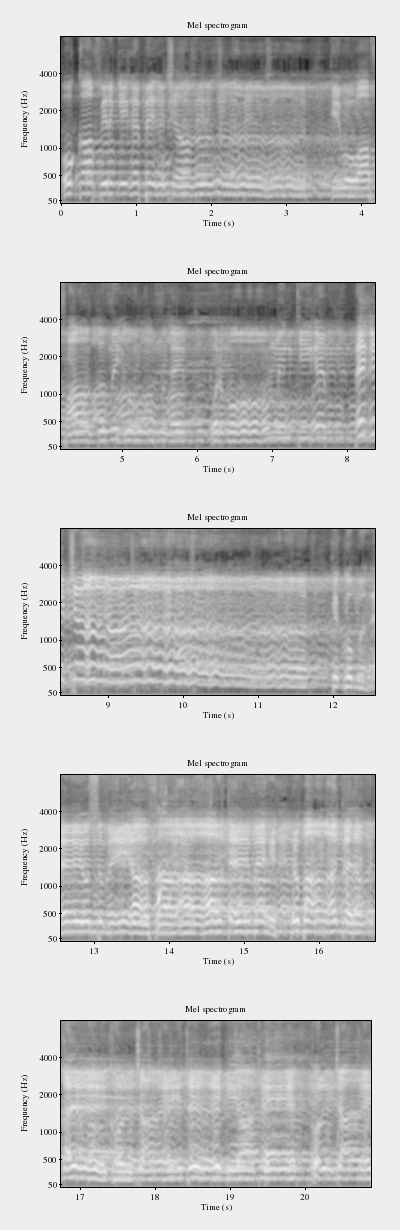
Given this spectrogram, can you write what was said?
او کافر کی ہے پہچان کہ وہ آفاق میں گم ہے اور مومن کی ہے پہچان۔ کہ گم ہے اس میں آفاق میں ربا کرم کر، کھل جائے دل کی آنکھیں، کھل جائے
